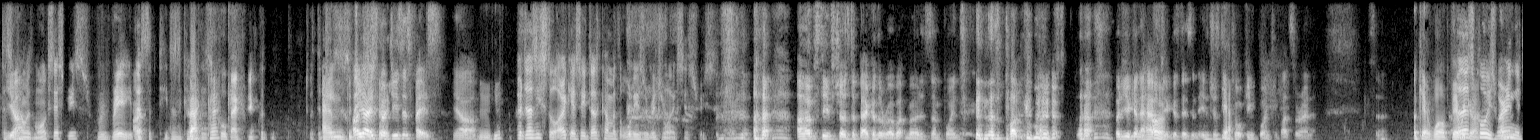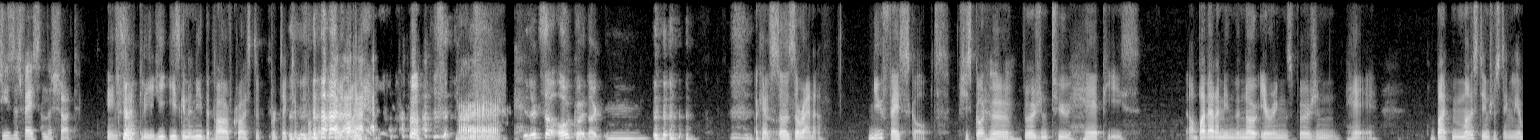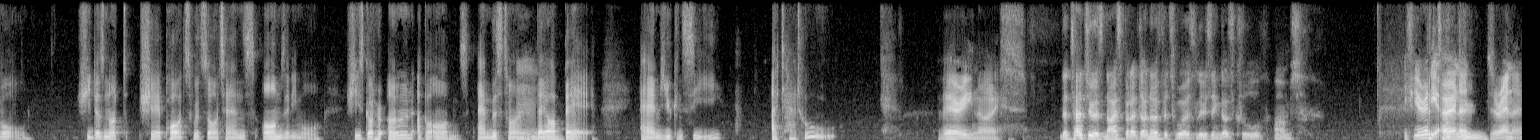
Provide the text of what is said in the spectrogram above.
Does Yeah. he come with more accessories? R- Really? I- That's it. He doesn't come with his full Backpack? backpack with with the And Jesus. the oh yeah, Jesus it's got. Jesus face. Yeah. Mhm. Oh, does he still? Okay, so he does come with all his original accessories. I hope Steve shows the back of the robot mode at some point in this podcast. but you're gonna have Oh. to because there's an interesting Yeah. talking point about Zarana. So Okay, well there oh, we that's go. cool. He's wearing Um, the Jesus face in this shot. exactly. he, he's going to need the power of Christ to protect him from that turbine. he looks so awkward, like. mm. Okay, so Zarana, new face sculpt. She's got her Mhm. version two hairpiece. Uh, by that I mean the no earrings version hair. But most interestingly of all, she does not share parts with Zartan's arms anymore. She's got her own upper arms, and this time they Hmm. are bare, and you can see a tattoo. Very nice. The tattoo is nice, but I don't know if it's worth losing those cool arms. If you already own a tattoo- Zarana,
